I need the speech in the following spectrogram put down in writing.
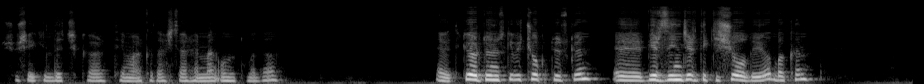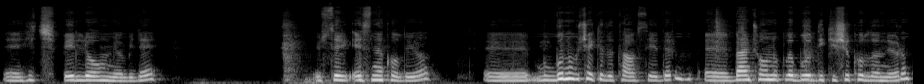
şu şekilde çıkartayım arkadaşlar hemen unutmadan. Evet gördüğünüz gibi çok düzgün e, bir zincir dikişi oluyor. Bakın e, hiç belli olmuyor bile. Üstelik esnek oluyor. E, bunu bu şekilde tavsiye ederim. Ben çoğunlukla bu dikişi kullanıyorum.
